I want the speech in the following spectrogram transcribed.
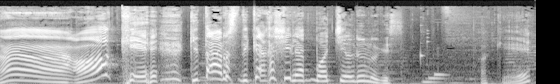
Nah, oke. Kita harus dikasih lihat bocil dulu, guys. Oke.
